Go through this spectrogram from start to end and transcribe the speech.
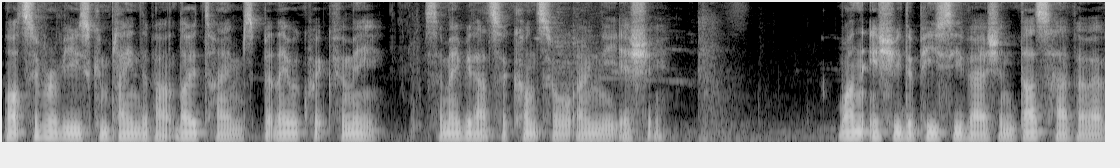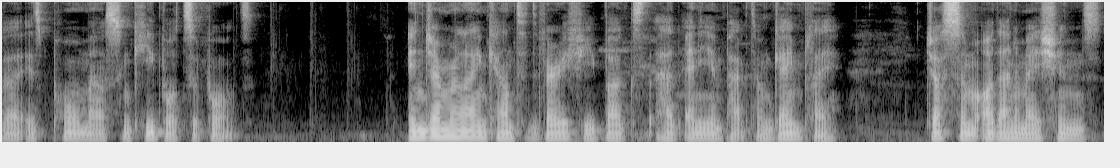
Lots of reviews complained about load times, but they were quick for me, so maybe that's a console only issue. One issue the PC version does have, however, is poor mouse and keyboard support. In general, I encountered very few bugs that had any impact on gameplay, just some odd animations,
